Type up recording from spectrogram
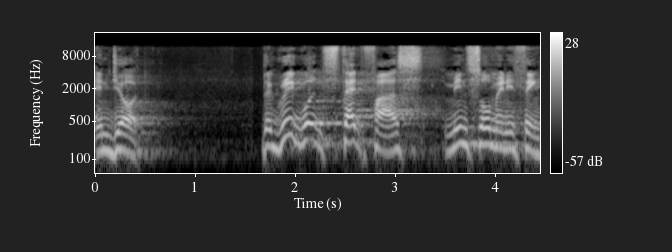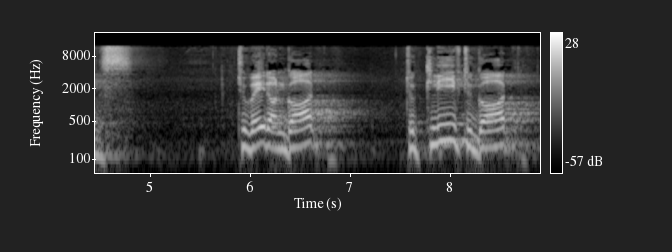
endured. The Greek word steadfast means so many things to wait on God, to cleave to God,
